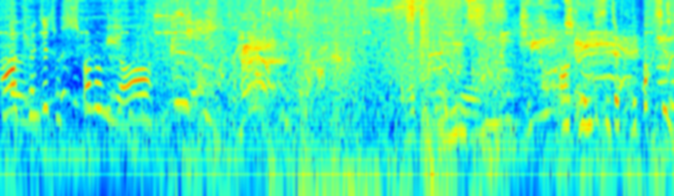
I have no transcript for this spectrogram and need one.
아 겐지 저 씨바로기 아. 아 겐지 진짜 개빡치네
